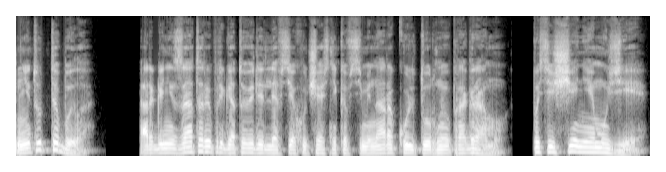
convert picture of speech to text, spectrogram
Не тут-то было. Организаторы приготовили для всех участников семинара культурную программу «Посещение музея».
